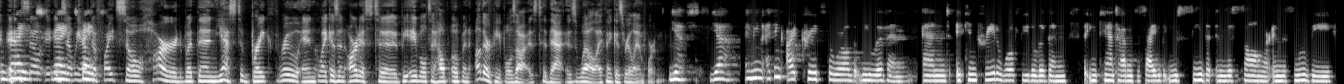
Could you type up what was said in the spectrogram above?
And right, so and so we have to fight so hard, but then yes, to break through and like as an artist to be able to help open other people's eyes to that as well, I think is really important. Yes. Yeah. I mean, I think art creates the world that we live in, and it can create a world for you to live in that you can't have in society, but you see that in this song or in this movie,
